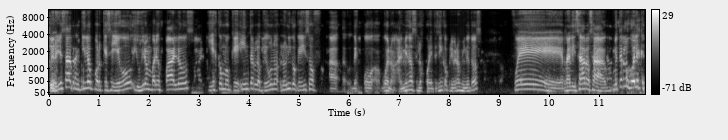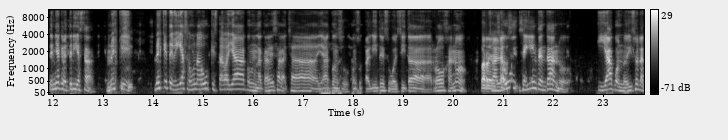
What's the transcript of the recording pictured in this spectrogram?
Pero yo estaba tranquilo porque se llegó y hubieron varios palos y es como que Inter lo que uno, lo único que hizo, ah, bueno, al menos en los 45 primeros minutos, fue realizar, o sea, meter los goles que tenía que meter y ya está. No es que, Sí. no es que te veías a una U que estaba ya con la cabeza agachada, ya con su, con su palito y su bolsita roja, no. Para O sea, la U seguía intentando. Y ya cuando hizo la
